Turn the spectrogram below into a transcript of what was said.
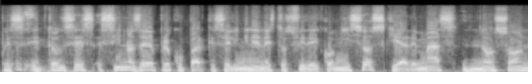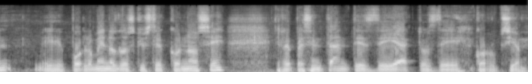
Pues, entonces sí nos debe preocupar que se eliminen estos fideicomisos, que además no son, eh, por lo menos los que usted conoce, representantes de actos de corrupción.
